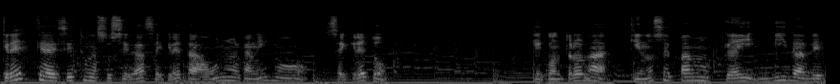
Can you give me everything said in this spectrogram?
¿Crees que existe una sociedad secreta o un organismo secreto que controla que no sepamos que hay vida de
